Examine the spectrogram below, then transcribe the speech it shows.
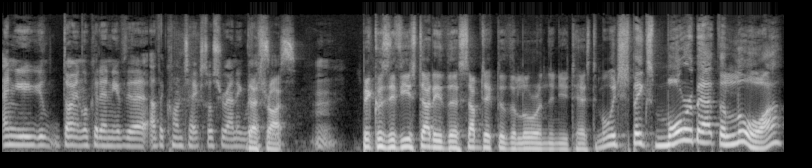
and you, you don't look at any of the other context or surrounding verses. That's verses. because if you study the subject of the law in the New Testament, which speaks more about the law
